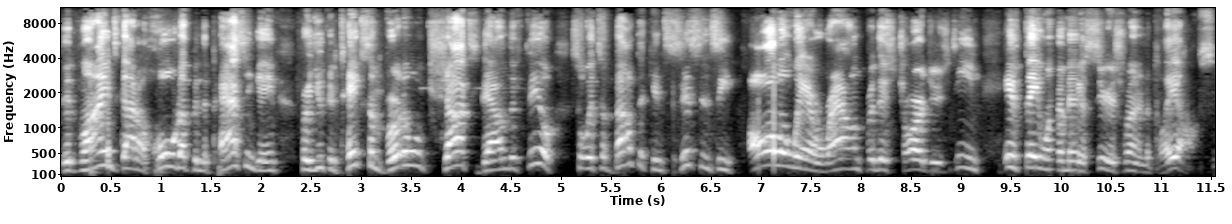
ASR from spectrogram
The lines got to hold up in the passing game for you can take some vertical shots down the field. So it's about the consistency all the way around for this Chargers team if they want to make a serious run in the playoffs.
